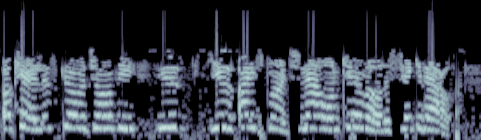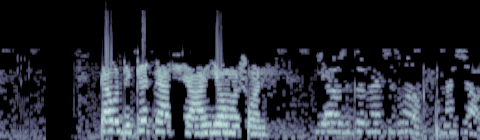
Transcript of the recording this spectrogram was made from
Okay, let's go, Johnny. Use, use Ice Punch now on Camo. Let's check it out. That was a good match, Sean. You almost won. Yeah, it was a good match as well. Nice job.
